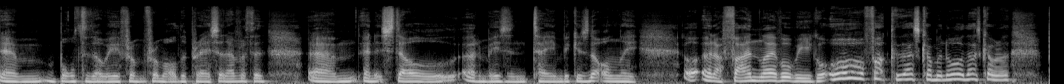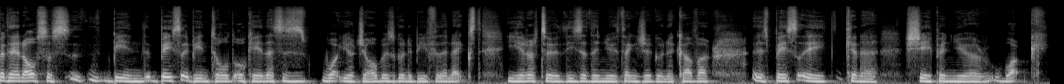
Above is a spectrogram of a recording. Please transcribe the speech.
um, bolted away from from all the press and everything. Um, and it's still an amazing time because not only uh, on a fan level where you go, oh fuck, that's coming, oh that's coming, but then also being basically being told, okay, this is what your job is going to be for the next year or two. These are the new things you're going to cover. It's basically kind of shaping your work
